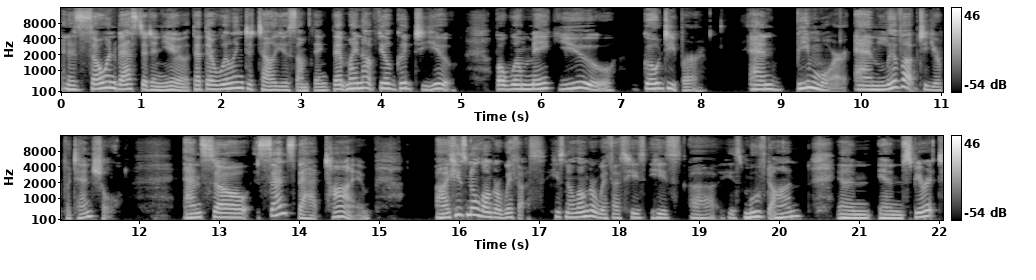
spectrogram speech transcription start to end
and is so invested in you that they're willing to tell you something that might not feel good to you, but will make you go deeper and be more and live up to your potential. And so since that time, uh, he's no longer with us. He's no longer with us. He's he's uh, he's moved on in in spirit,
